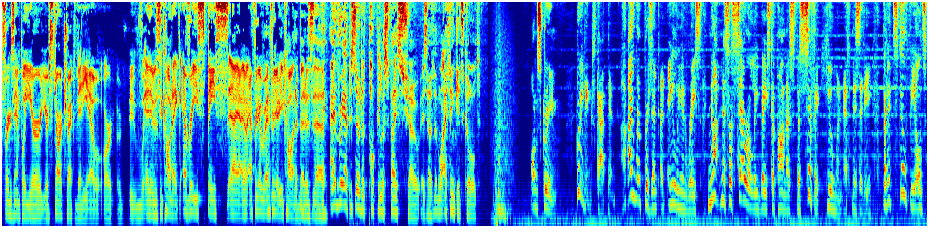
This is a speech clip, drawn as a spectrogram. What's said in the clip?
for example, your your Star Trek video, or, or it was called like every space. Uh, I forget I forget what you call it, but it was uh, Every episode of Popular Space Show is what I think it's called. On screen. Greetings, Captain. I represent an alien race not necessarily based upon a specific human ethnicity, but it still feels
